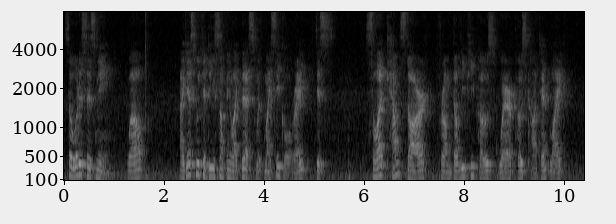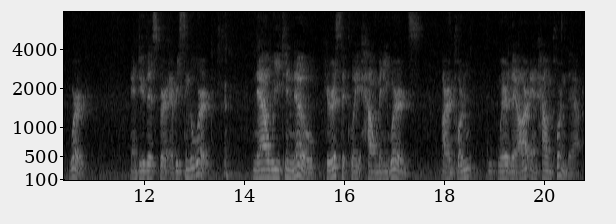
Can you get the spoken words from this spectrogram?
So what does this mean? Well, I guess we could do something like this with MySQL, right? Just select count star from WP post where post content like word, and do this for every single word. now we can know heuristically how many words are important, where they are, and how important they are.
